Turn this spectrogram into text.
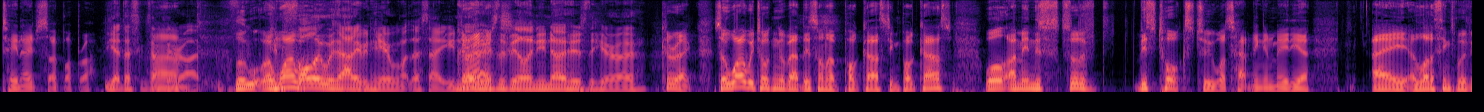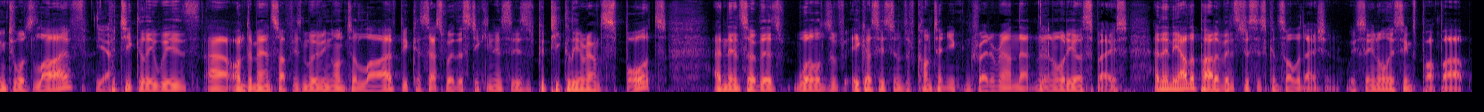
teenage soap opera. Yeah, that's exactly Um, right. Look, can why follow without even hearing what they say. You know Correct. who's the villain. You know who's the hero. Correct. So why are we talking about this on a podcasting podcast? Well, I mean, this sort of this talks to what's happening in media. A, a lot of things moving towards live, Yeah. particularly with uh, on-demand stuff is moving on to live because that's where the stickiness is, particularly around sports. And then so there's worlds of ecosystems of content you can create around that in an audio space. And then the other part of it is just this consolidation. We've seen all these things pop up,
